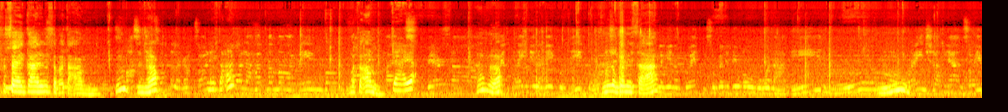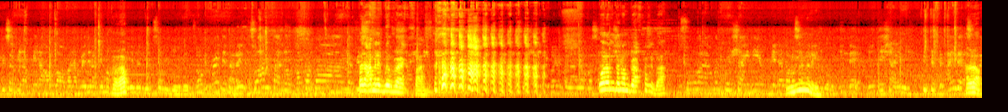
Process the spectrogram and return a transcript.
Kasi galing sa bataam. Mm, sarap. Mataas. Bataam. Laya. Ang sarap. Yung longganisa. Mm. Sarap. Para kami nagbe-breakfast. Ulam to ng breakfast, di ba? Mm. Sarap.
